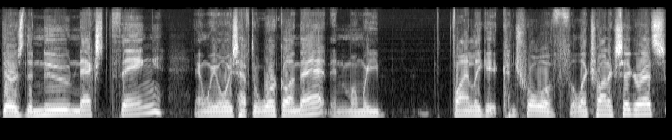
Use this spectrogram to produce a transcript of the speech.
there's the new next thing and we always have to work on that. And when we finally get control of electronic cigarettes,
